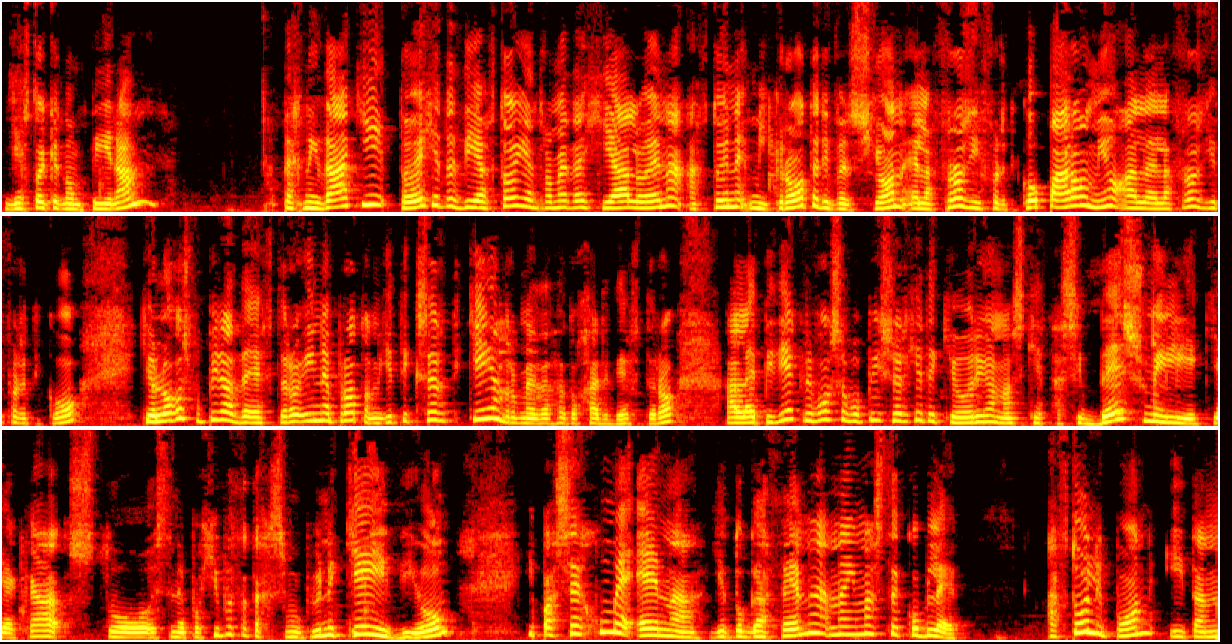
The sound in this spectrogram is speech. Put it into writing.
γι' αυτό και τον πήρα. Παιχνιδάκι, το έχετε δει αυτό, η Ανδρομέδα έχει άλλο ένα. Αυτό είναι μικρότερη βερσιόν, ελαφρώς διαφορετικό, παρόμοιο, αλλά ελαφρώς διαφορετικό. Και ο λόγος που πήρα δεύτερο είναι πρώτον, γιατί ξέρω ότι και η Ανδρομέδα θα το χάρει δεύτερο, αλλά επειδή ακριβώς από πίσω έρχεται και ο Ρίωνα και θα συμπέσουμε ηλικιακά στο, στην εποχή που θα τα χρησιμοποιούν και οι δύο, είπα έχουμε ένα για τον καθένα να είμαστε κομπλέ. Αυτό λοιπόν ήταν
